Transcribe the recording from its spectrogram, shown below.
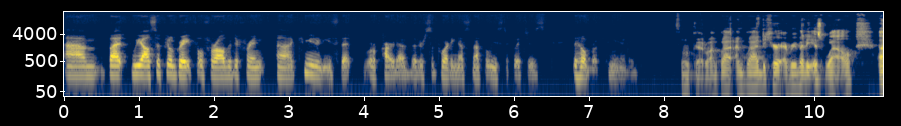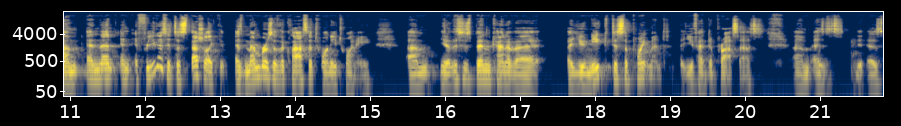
Um, but we also feel grateful for all the different uh, communities that we're part of that are supporting us, not the least of which is the Hillbrook community. Oh, good. Well, I'm glad. I'm glad to hear everybody as well. Um, and then, and for you guys, it's a special. Like as members of the class of 2020, um, you know, this has been kind of a a unique disappointment that you've had to process um, as as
